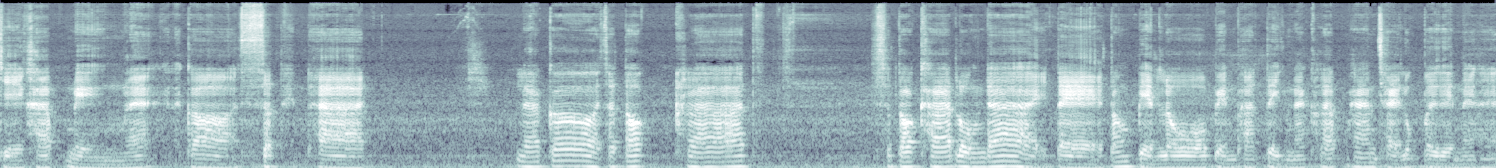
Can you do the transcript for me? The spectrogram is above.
เจครับหนึ่งและแล้วก็สแตนดาร์ด แล้วก็สต็อกคลาสสต็อกคลาสลงได้ แต่ต้องเปลี่ยนโลเป็นพลาสติกนะครับ ห้ามใช้ลูกปืนนะฮะ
